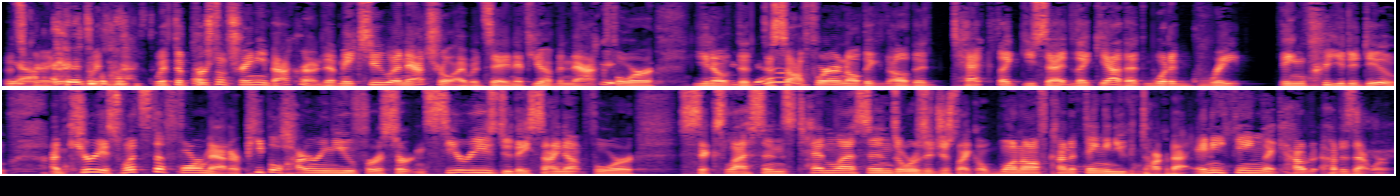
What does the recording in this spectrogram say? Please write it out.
That's yeah, great. With, with, the personal training background, that makes you a natural, I would say. And if you have a knack for, you know, the, yeah. the software and all the all the tech, like you said, like yeah, that what a great thing for you to do. I'm curious, what's the format? Are people hiring you for a certain series? Do they sign up for six lessons, 10 lessons, or is it just like a one off kind of thing and you can talk about anything? Like, how, how does that work?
